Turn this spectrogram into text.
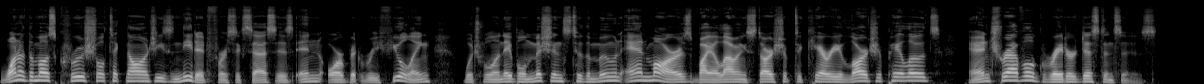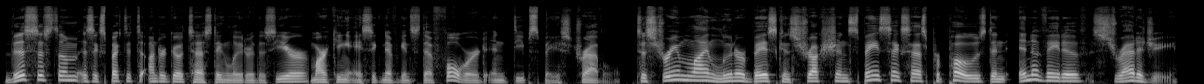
One of the most crucial technologies needed for success is in orbit refueling, which will enable missions to the Moon and Mars by allowing Starship to carry larger payloads and travel greater distances. This system is expected to undergo testing later this year, marking a significant step forward in deep space travel. To streamline lunar base construction, SpaceX has proposed an innovative strategy,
